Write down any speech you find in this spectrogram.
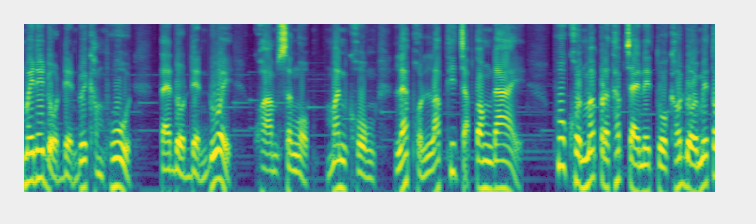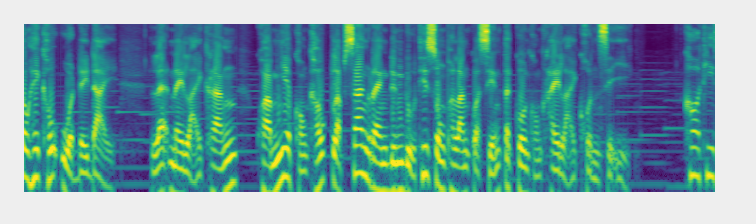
ไม่ได้โดดเด่นด้วยคำพูด แต่โดดเด่นด้วยความสงบ มั่นคง และผลลัพธ์ที่จับต้องได้ ผู้คนมักประทับใจในตัวเขาโดยไม่ต้องให้เขาอวดใด ๆ และในหลายครั้ง ความเงียบของเขากลับสร้างแรงดึงดูดที่ทรงพลังกว่าเสียงตะโกนของใครหลายคนเสียอีก ข้อที่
